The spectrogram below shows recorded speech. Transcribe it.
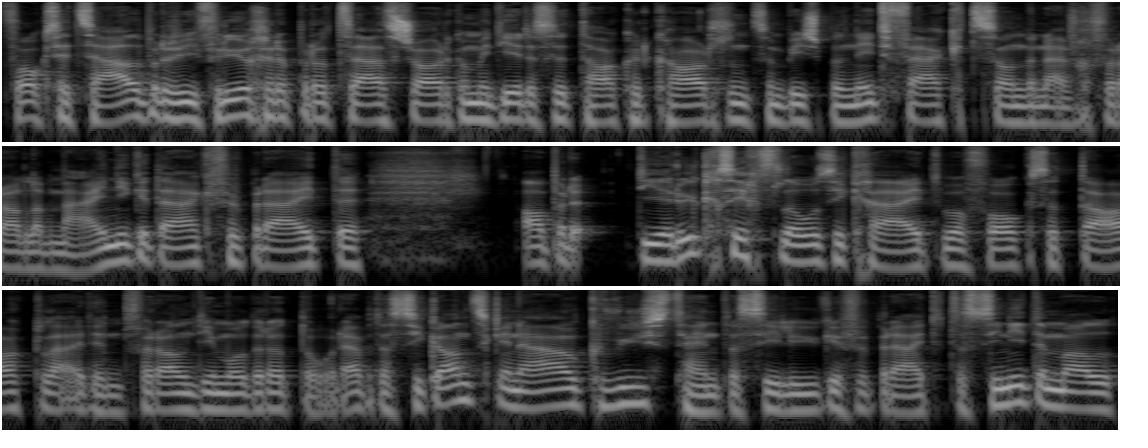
Fox hat selber in früheren Prozessen schon argumentiert, dass Tucker Carlson zum Beispiel nicht Facts, sondern einfach vor allem Meinungen verbreiten. Aber die Rücksichtslosigkeit, die Fox an den Tag gelegt hat, vor allem die Moderatoren, dass sie ganz genau gewusst haben, dass sie Lügen verbreiten, dass sie nicht einmal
